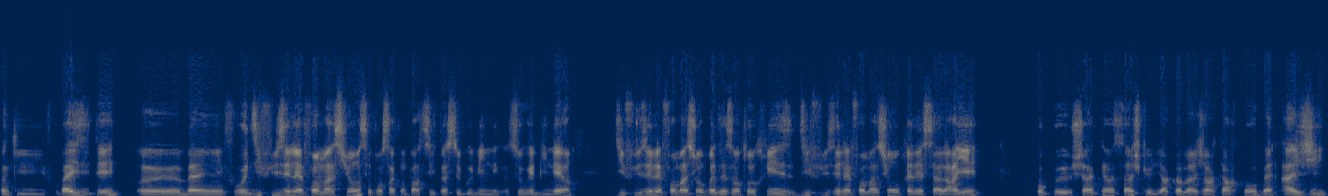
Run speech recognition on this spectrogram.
Donc, il ne faut pas hésiter. Euh, ben, il faut diffuser l'information. C'est pour ça qu'on participe à ce webinaire. Diffuser l'information auprès des entreprises, diffuser l'information auprès des salariés pour que chacun sache que l'IRCOM Agir Carco ben, agit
